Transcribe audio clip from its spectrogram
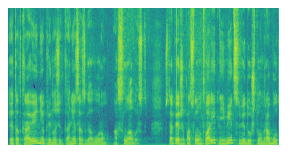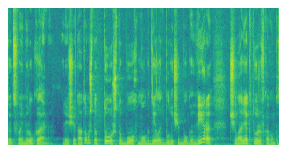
Это откровение приносит конец разговорам о слабости. То есть, опять же, под словом «творит» не имеется в виду, что он работает своими руками. Речь идет о том, что то, что Бог мог делать, будучи Богом веры, человек тоже в каком-то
